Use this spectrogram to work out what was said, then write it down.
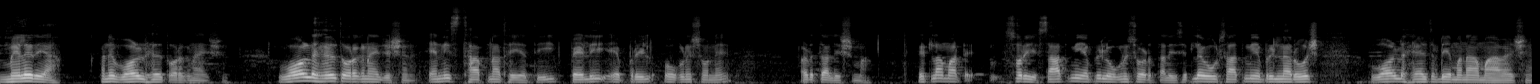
મેલેરિયા અને World Health Organization World Health Organization એની સ્થાપના થઈ હતી પહેલી એપ્રિલ ઓગણીસો ને અડતાલીસમાં. એટલા માટે સોરી સાતમી એપ્રિલ ઓગણીસો અડતાલીસ, એટલે સાતમી એપ્રિલના રોજ વર્લ્ડ હેલ્થ ડે મનાવવામાં આવે છે.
